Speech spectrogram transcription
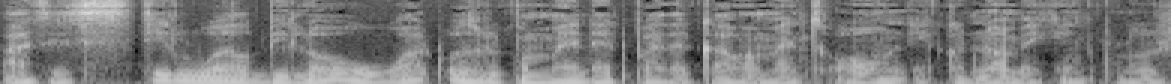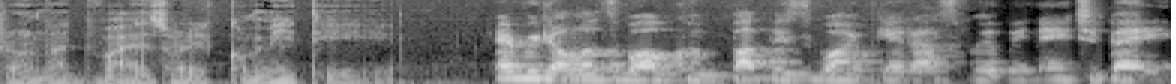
as it's still well below what was recommended by the government's own Economic Inclusion Advisory Committee every dollar is welcome, but this won't get us where we need to be.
